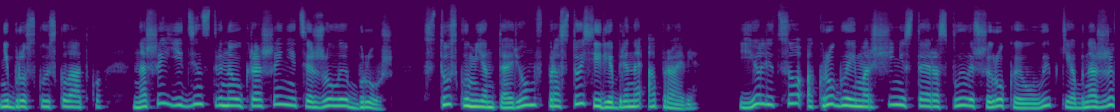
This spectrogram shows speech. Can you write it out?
неброскую складку, на шее единственное украшение – тяжелая брошь с тусклым янтарем в простой серебряной оправе. Ее лицо, округлое и морщинистое, расплылось в широкой улыбке, обнажив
